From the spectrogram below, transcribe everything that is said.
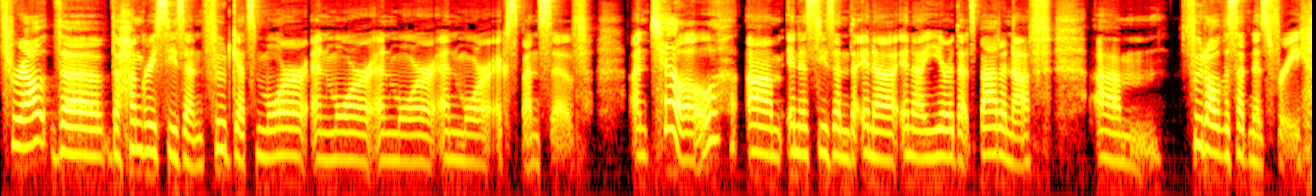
throughout the the hungry season food gets more and more and more and more expensive until um, in a season in a in a year that's bad enough um, food all of a sudden is free.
